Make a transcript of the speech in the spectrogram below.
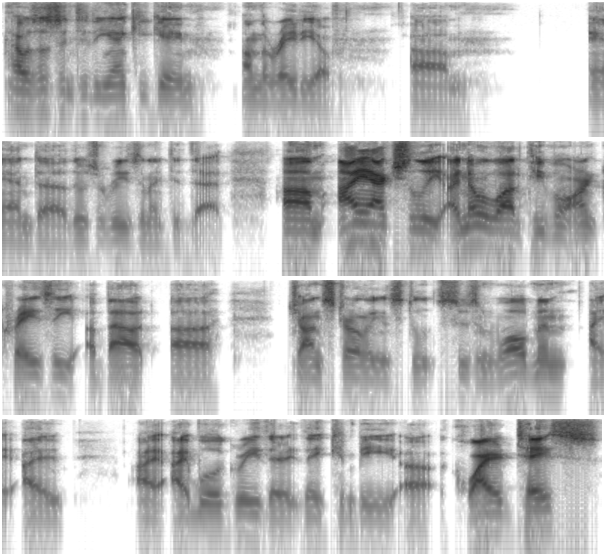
I was listening to the Yankee game on the radio. Um, and uh, there's a reason I did that. Um, I actually, I know a lot of people aren't crazy about uh, John Sterling and Suzyn Waldman. I, I, I, I, will agree they they can be uh, acquired tastes.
